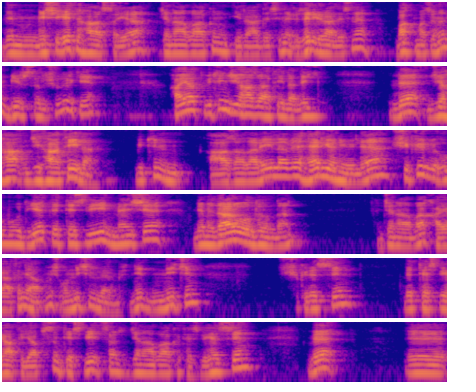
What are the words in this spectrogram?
ve meşiyeti hasaya, Cenab-ı Hakk'ın iradesine, özel iradesine bakmasının bir sırrı şudur ki, hayat bütün cihazatıyla ve, ve ciha, cihatıyla, bütün azalarıyla ve her yönüyle şükür ve ubudiyet ve tesbihin menşe ve medarı olduğundan, Cenab-ı Hak hayatını yapmış, onun için vermiş. Ne, niçin? Şükretsin ve tesbihatı yapsın. Tesbih Cenab-ı Hakk'ı tesbih etsin ve e,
